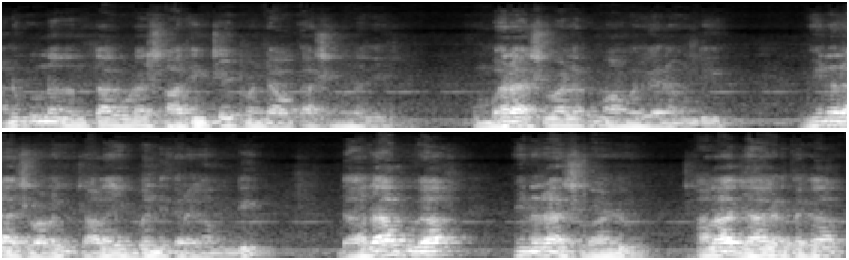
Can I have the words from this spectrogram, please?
అనుకున్నదంతా కూడా సాధించేటువంటి అవకాశం ఉన్నది. కుంభరాశి వాళ్ళకు మామూలుగానే ఉంది. మీనరాశి వాళ్ళకు చాలా ఇబ్బందికరంగా ఉంది. దాదాపుగా మీనరాశి వాళ్ళు చాలా జాగ్రత్తగా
